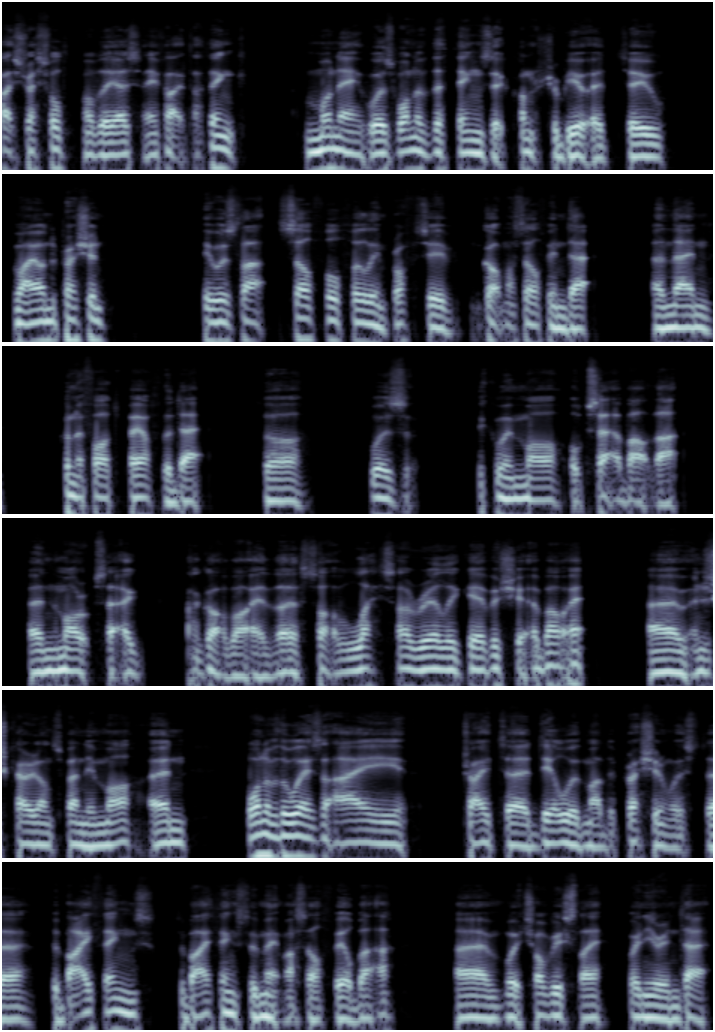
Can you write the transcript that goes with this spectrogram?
quite stressful over the years. In fact, I think money was one of the things that contributed to to my own depression. It was that self fulfilling prophecy. Of got myself in debt, and then couldn't afford to pay off the debt, so was becoming more upset about that. And the more upset I, I got about it, the sort of less I really gave a shit about it, um, and just carried on spending more. And one of the ways that I tried to deal with my depression was to to buy things, to buy things to make myself feel better. Um, which obviously, when you're in debt,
